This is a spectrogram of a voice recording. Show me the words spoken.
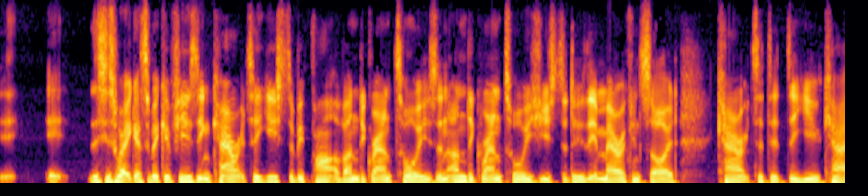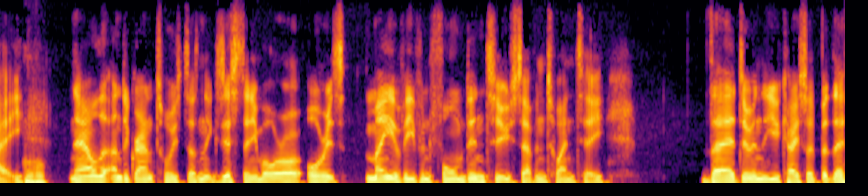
it, it, this is where it gets a bit confusing. Character used to be part of Underground Toys, and Underground Toys used to do the American side. Character did the UK. Mm-hmm. Now that Underground Toys doesn't exist anymore, or, or it's may have even formed into 720, they're doing the UK side, but they're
